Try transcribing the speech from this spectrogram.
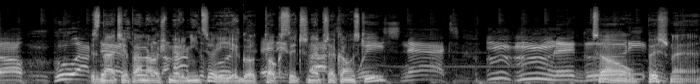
Out Znacie pana ośmiornicę i jego toksyczne przekąski? Są pyszne.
